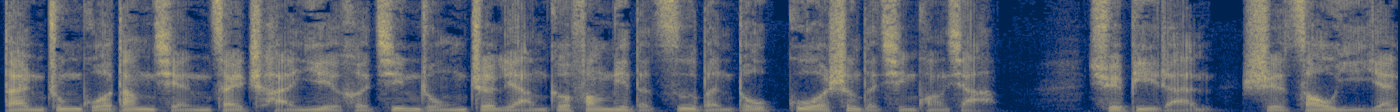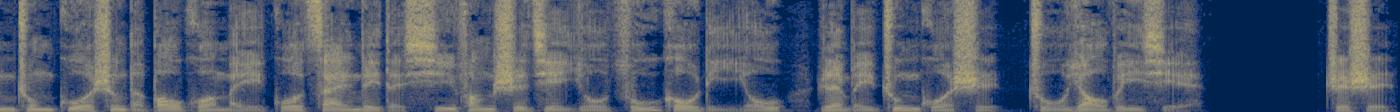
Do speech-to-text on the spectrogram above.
但中国当前在产业和金融这两个方面的资本都过剩的情况下。却必然是早已严重过剩的，包括美国在内的西方世界有足够理由认为中国是主要威胁。只是，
